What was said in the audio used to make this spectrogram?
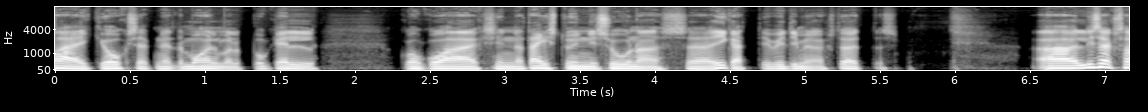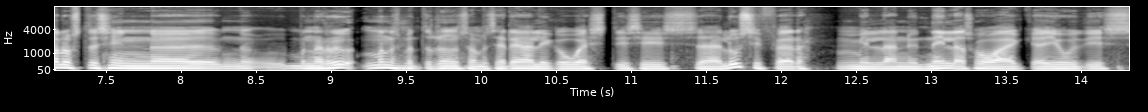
aeg jookseb, nii-öelda maailmalõpu kell kogu aeg sinna täistunni suunas, äh, igatipidi minu jaoks töötas. lisaks alustasin mõne, mõnes mõttes rõõmsama seriaaliga uuesti siis Lucifer, mille nüüd neljas hooaeg jõudis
